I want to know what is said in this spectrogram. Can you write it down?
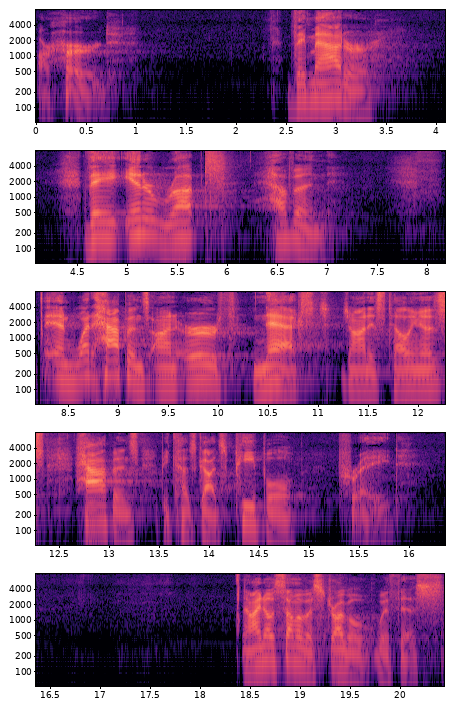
are heard, they matter, they interrupt heaven. And what happens on earth next, John is telling us, happens because God's people prayed. Now, I know some of us struggle with this.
